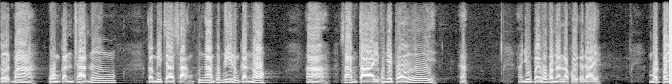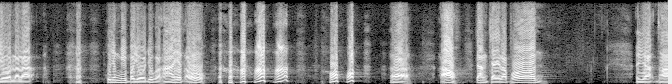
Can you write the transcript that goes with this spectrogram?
เกิดมาร่วมกันชาติหนึ่งก็มีจะสั่งคุณงามความดีน้ำกันเนาะอ่าซ้ำตายพ่อใหญ่ปอเอ้ยฮะอยู่ไปเพราะวันนั้นละคอยกระไดหมดประโยชน์ละละผู้ยังมีประโยชน์อยู่ก็หาเฮ็ดเอาอ่าเอาตั้งใจรับพร ยะถา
